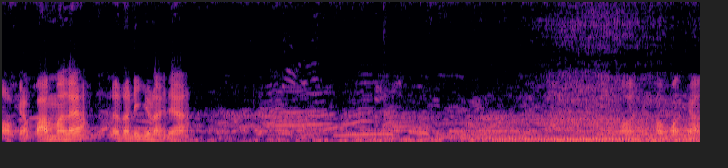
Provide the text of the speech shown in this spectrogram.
ออกจากปั๊มมาแล้ว แล้วตอนนี้อยู่ไหนเนี่ยก่อนถึงปั๊มบางจาก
